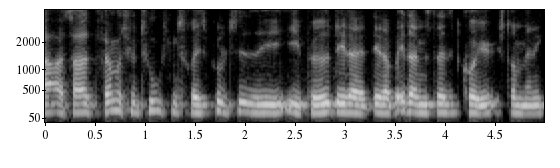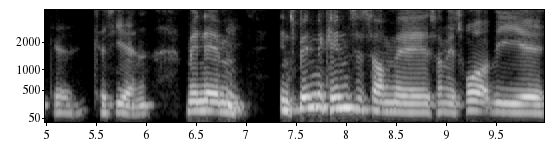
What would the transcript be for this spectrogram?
og så 25.000 til Rigspolitiet i, i bøde, det er, der, det er der et eller andet sted lidt kuriøst, om man ikke kan, kan sige andet. Men øhm, mm. en spændende kendelse, som, øh, som jeg tror, vi, øh,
